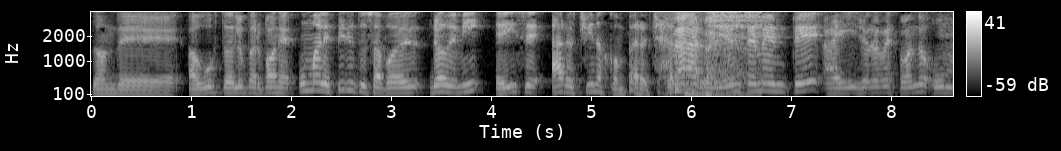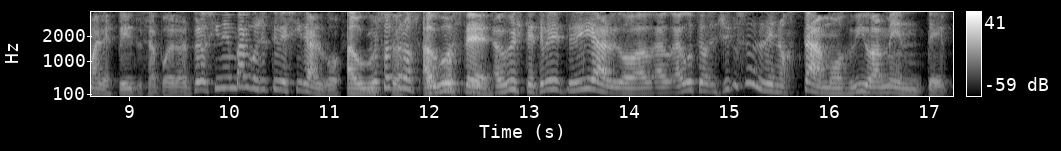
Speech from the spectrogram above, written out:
donde Augusto de Luper pone, un mal espíritu se apoderó de mí e hice aros chinos con percha. Claro, evidentemente, ahí yo le respondo, un mal espíritu se apoderó. de. Pero sin embargo, yo te voy a decir algo. Augusto. Nosotros, Auguste. Auguste, Auguste, te, diría algo, Au- Au- Augusto. Nosotros denostamos vivamente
